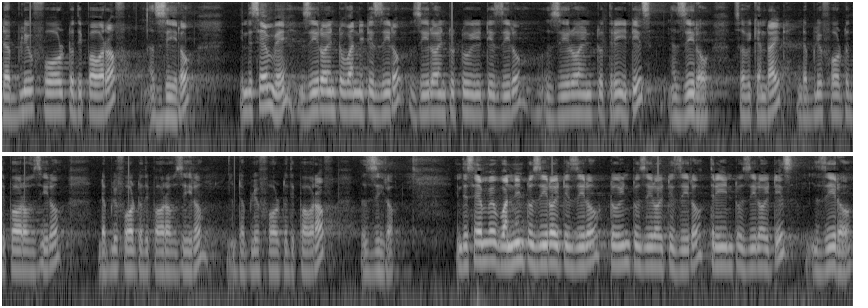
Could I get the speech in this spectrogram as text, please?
w 4 to the power of 0. In the same way 0 into 1 it is 0, 0 into 2 it is 0, 0 into 3 it is 0. So, we can write w 4 to the power of 0, w 4 to the power of 0, w 4 to the power of 0. In the same way 1 into 0 it is 0, 2 into 0 it is 0, 3 into 0 it is 0.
